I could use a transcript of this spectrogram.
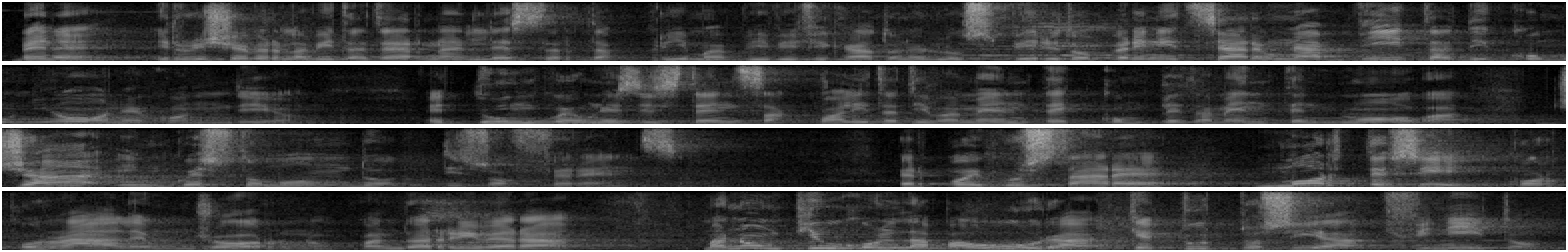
Bene, il ricevere la vita eterna e l'essere dapprima vivificato nello Spirito per iniziare una vita di comunione con Dio e dunque un'esistenza qualitativamente e completamente nuova già in questo mondo di sofferenza, per poi gustare morte sì, corporale un giorno, quando arriverà, ma non più con la paura che tutto sia finito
